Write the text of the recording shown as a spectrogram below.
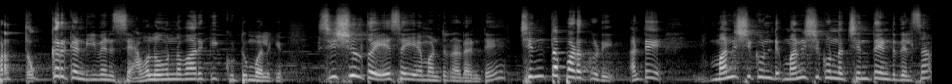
ప్రతి ఒక్కరికండి ఈవెన్ సేవలో ఉన్న వారికి కుటుంబాలకి. శిష్యులతో ఏసై ఏమంటున్నాడంటే చింతపడకుడి. అంటే మనిషికి ఉండే మనిషికి ఉన్న చింత ఏంటి తెలుసా?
